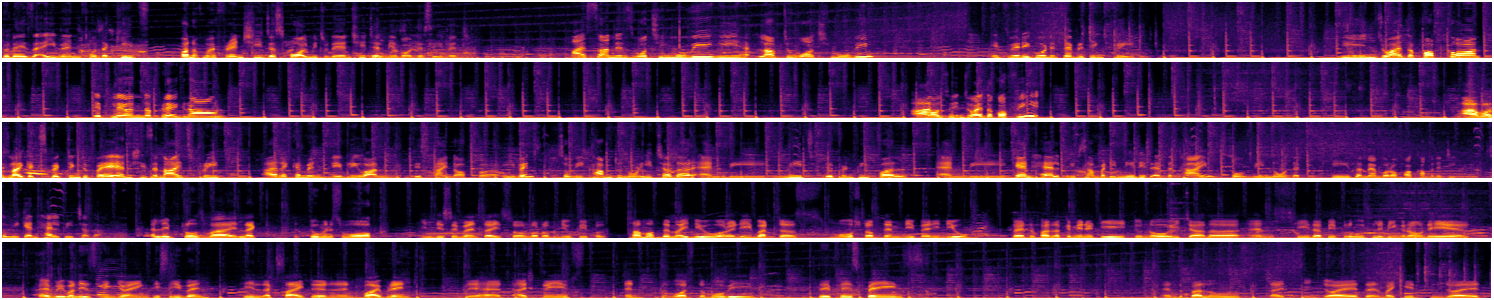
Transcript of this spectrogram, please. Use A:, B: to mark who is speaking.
A: Today is an event for the kids. One of my friends, she just called me today and she tell me about this event. My son is watching movie. He love to watch movie. It's very good. It's everything free. He enjoy the popcorn. They play on the playground. I also enjoy the coffee. I was like expecting to pay and she said, nah, it's free. I recommend everyone this kind of uh, event. So we come to know each other and we meet different people and we can help if somebody need it at the time. So we know that he is a member of our community. So we can help each other.
B: I live close by, like two minutes walk. In this event, I saw a lot of new people. Some of them I knew already, but uh, most of them very new. Better for the community to know each other and see the people who's living around here. Everyone is enjoying this event, feel excited and vibrant. They had ice creams and watched the movie. They face paints and the balloons. I enjoyed and my kids enjoyed.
